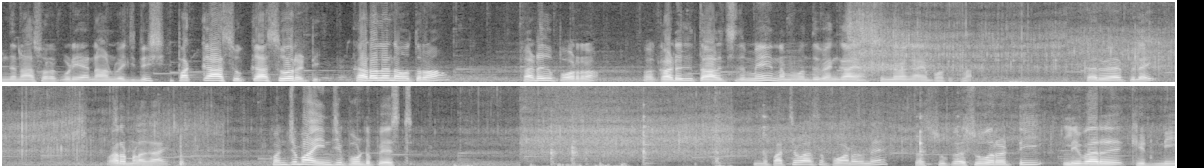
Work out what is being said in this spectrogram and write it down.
இந்த நான் சொல்லக்கூடிய நான்வெஜ் டிஷ் பக்கா சுக்கா சோரட்டி. கடலெண்ணெய் ஊற்றுறோம் கடுகு போடுறோம். கடுகு தாளிச்சதுமே நம்ம வந்து வெங்காயம் சின்ன வெங்காயம் போட்டுக்கலாம். கருவேப்பிலை வரமிளகாய் கொஞ்சமாக இஞ்சி பூண்டு பேஸ்ட் இந்த பச்சை வாசம் போனதுமே இந்த சுக சுவரொட்டி லிவரு கிட்னி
